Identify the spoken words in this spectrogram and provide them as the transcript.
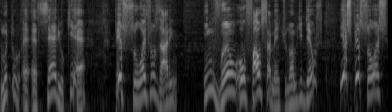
muito é, é sério, que é pessoas usarem em vão ou falsamente o nome de Deus e as pessoas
